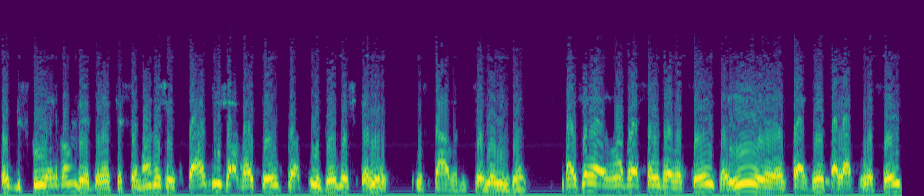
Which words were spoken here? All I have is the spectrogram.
obscuro aí, vamos ver. Durante a semana a gente sabe e já vai ter o próximo jogo, acho que é no, no sábado, se eu não me engano. Mas é um abração para vocês aí, é um prazer falar com vocês.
